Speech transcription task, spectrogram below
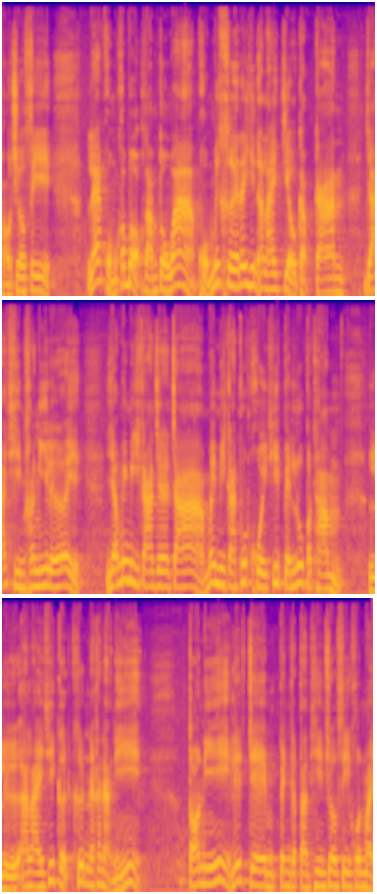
ของเชลซี และผมก็บอกตามตรงว่า ผมไม่เคยได้ยินอะไรเกี่ยวกับการย้ายทีมครั้งนี้เลย ยังไม่มีการเจรจา ไม่มีการพูดคุยที่เป็นรูปธรรม หรืออะไรที่เกิดขึ้นในขณะนี้ ตอนนี้ลิดเจมส์เป็นกัปตันทีมเชลซีคนใหม่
